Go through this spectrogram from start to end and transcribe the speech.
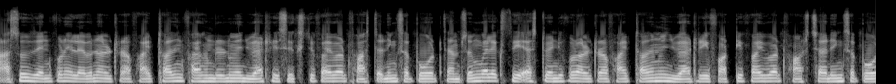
Asus ZenFone eleven Ultra five thousand five hundred में battery sixty five watt fast charging support Samsung Galaxy S twenty four Ultra five thousand में battery forty five watt fast charging support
